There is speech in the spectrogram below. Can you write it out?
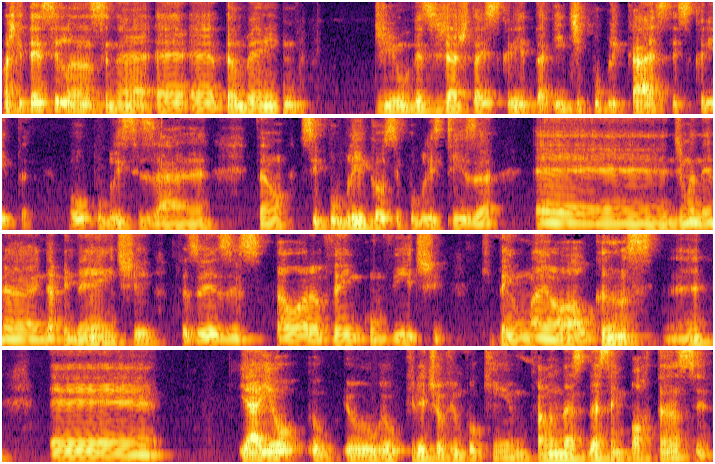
acho que tem esse lance, né? É, é, também de, desse gesto da escrita e de publicar essa escrita ou publicizar, né? Então, se publica ou se publiciza é, de maneira independente, às vezes, da hora vem um convite que tem um maior alcance, né? É, e aí eu, eu, eu, eu, queria te ouvir um pouquinho falando dessa, dessa importância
